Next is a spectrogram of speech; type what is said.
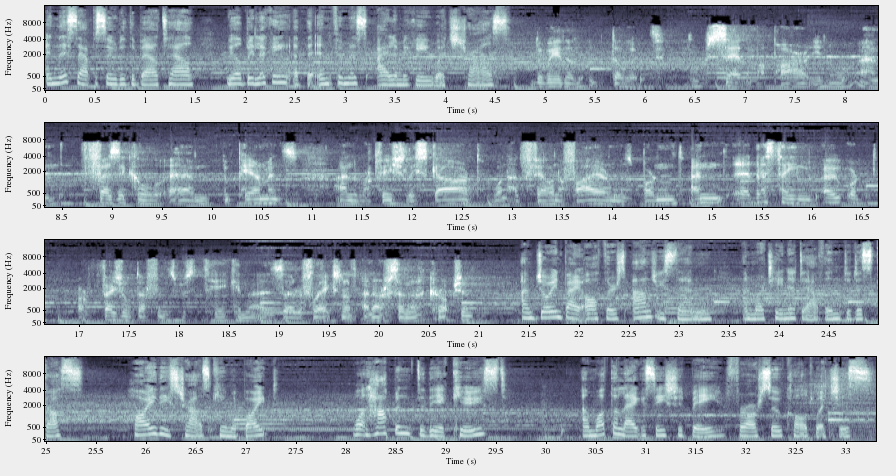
In this episode of The Bell Tell, we'll be looking at the infamous Islandmagee witch trials. The way they, they looked set them apart, you know, um, physical um, impairments, and they were facially scarred. One had fell in a fire and was burned. And at this time, outward or visual difference was taken as a reflection of inner sin or corruption. I'm joined by authors Andrew Sneddon and Martina Devlin to discuss how these trials came about, what happened to the accused, and what the legacy should be for our so called witches.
